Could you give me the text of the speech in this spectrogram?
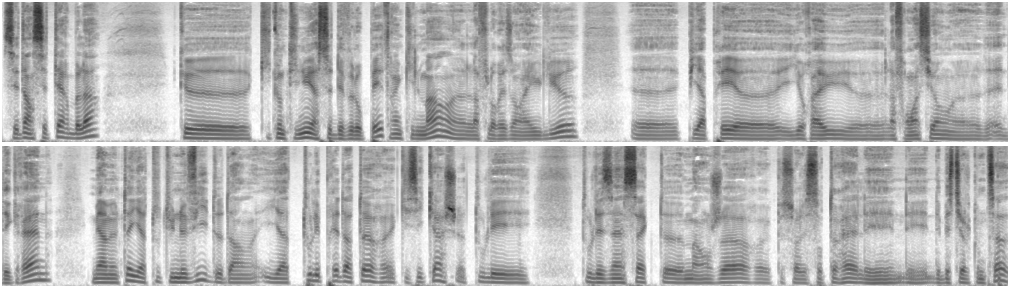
c'est dans cette herbe-là qui continue à se développer tranquillement. Euh, la floraison a eu lieu. puis après, il y aura eu la formation des graines. Mais en même temps, il y a toute une vie dedans. Il y a tous les prédateurs qui s'y cachent, tous les, tous les insectes mangeurs, euh, que ce soit les sauterelles et les, bestioles comme ça,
